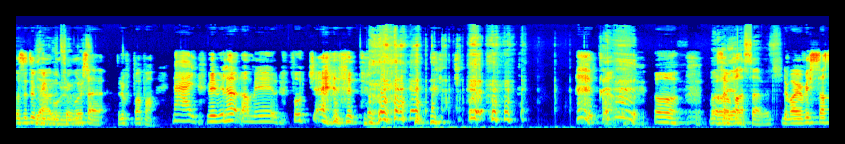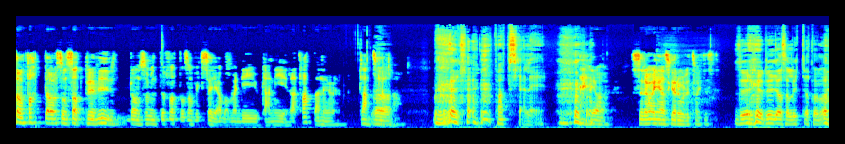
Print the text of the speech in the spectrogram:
Och så typ min Jävligt mormor kungligt. såhär ropar bara Nej, vi vill höra mer, fortsätt! Och sen fatt, savage. det var ju vissa som fattade och som satt bredvid De som inte fattade som fick säga bara Men det är ju planerat, fatta nu Klantskalla Pappskalle. Ja. Så det var ganska roligt faktiskt. Du, du är ganska lyckat med det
